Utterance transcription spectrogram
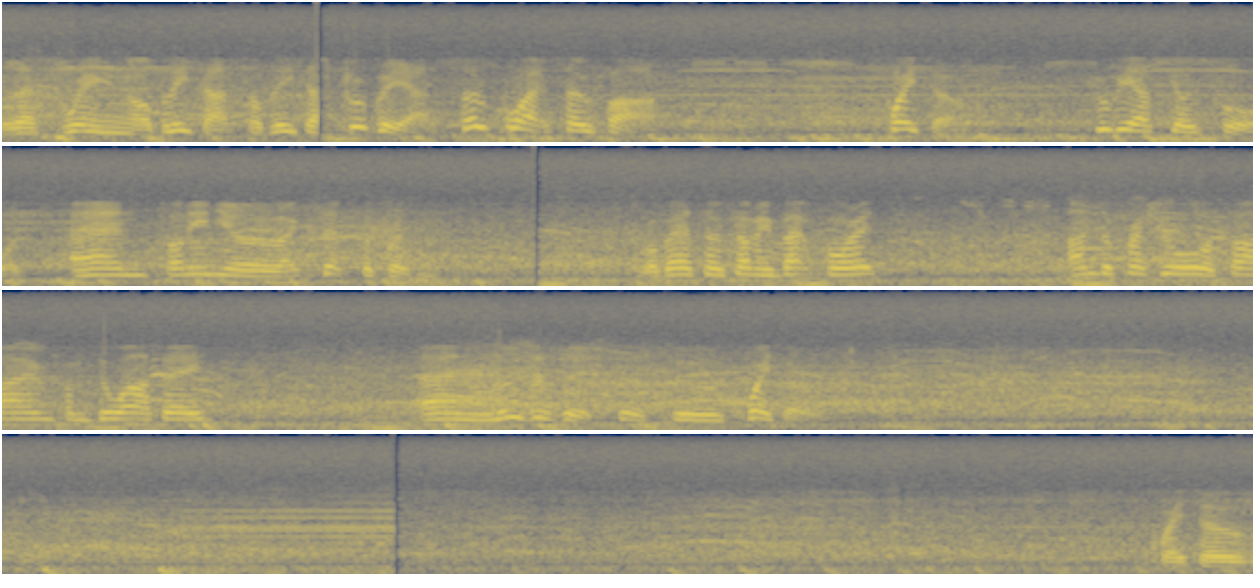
the left wing, Oblitas. Oblitas. Trubias. So quiet so far. Cueto. Trubias goes forward. And Toninho accepts the present. Roberto coming back for it. Under pressure all the time from Duarte. And loses it to Cueto. Cueto.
